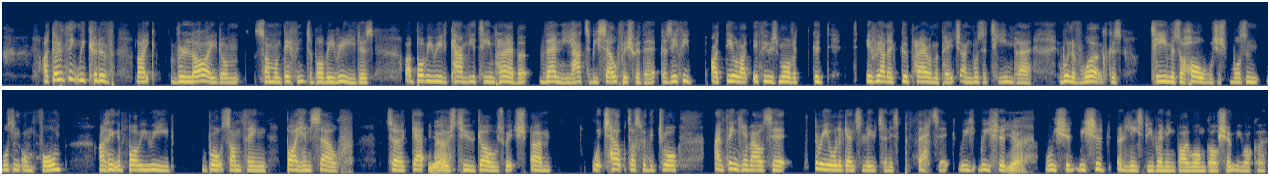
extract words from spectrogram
I don't think we could have like relied on someone different to Bobby Reid as uh, Bobby Reid can be a team player, but then he had to be selfish with it because if he I feel like if he was more of a good, if we had a good player on the pitch and was a team player, it wouldn't have worked because team as a whole just wasn't wasn't on form. I think that Bobby Reid brought something by himself to get yeah. those two goals, which um, which helped us with the draw. And thinking about it, three all against Luton is pathetic. We we should yeah. we should we should at least be winning by one goal, shouldn't we, Rocco?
